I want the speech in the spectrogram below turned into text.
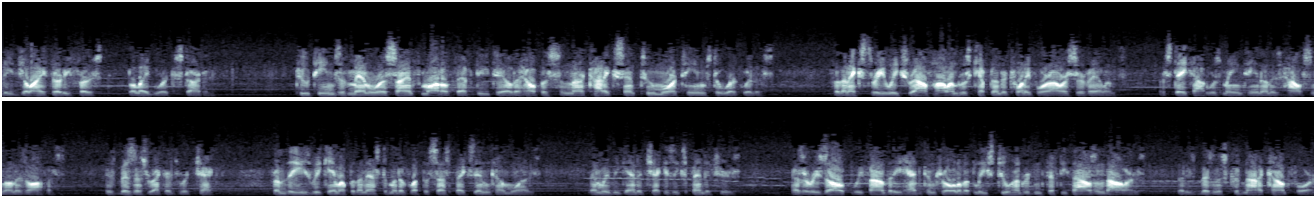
Friday, July 31st, the legwork started. Two teams of men were assigned from auto theft detail to help us, and narcotics sent two more teams to work with us. For the next three weeks, Ralph Holland was kept under 24 hour surveillance. A stakeout was maintained on his house and on his office. His business records were checked. From these, we came up with an estimate of what the suspect's income was. Then we began to check his expenditures. As a result, we found that he had control of at least $250,000 that his business could not account for.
